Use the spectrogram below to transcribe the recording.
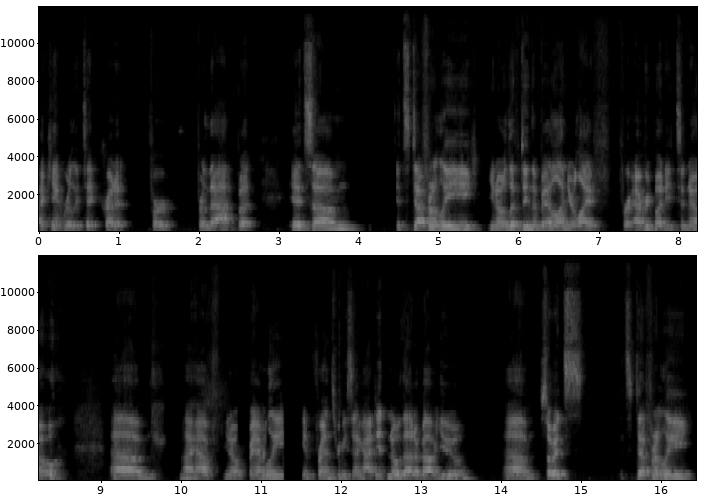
I can't really take credit for for that, but it's um it's definitely you know lifting the veil on your life for everybody to know um, I hmm. have, you know, family and friends for me saying, I didn't know that about you. Um, so it's, it's definitely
